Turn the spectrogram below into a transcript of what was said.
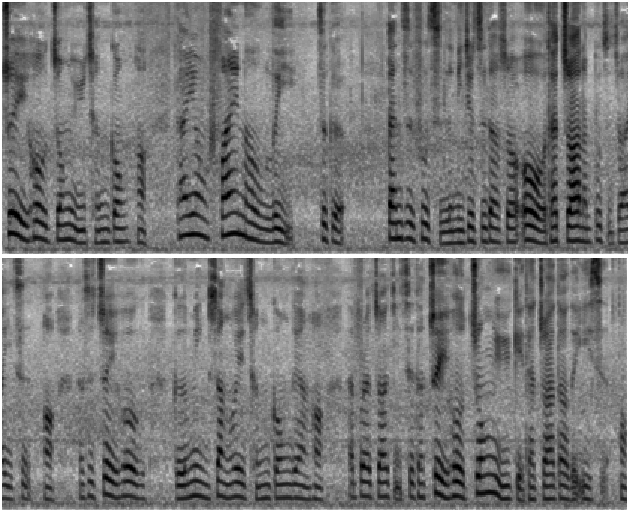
最后终于成功哈。他用 finally 这个单字副词，你就知道说，哦，他抓了不止抓一次哈，他是最后革命尚未成功这样哈。他不知道抓几次，他最后终于给他抓到的意思哈。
